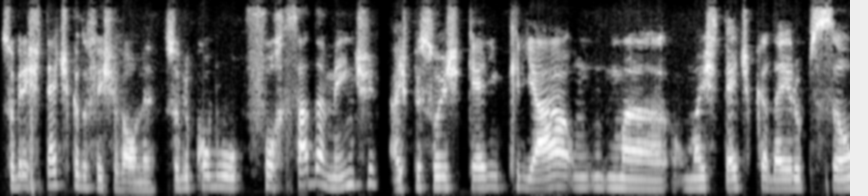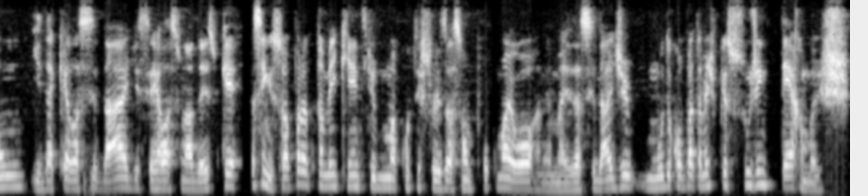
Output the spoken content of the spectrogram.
sobre a estética do festival, né? Sobre como forçadamente as pessoas querem criar um, uma, uma estética da erupção e daquela cidade ser relacionada a isso, porque, assim, só para também que entre numa contextualização um pouco maior, né? Mas a cidade muda completamente porque surgem termas.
